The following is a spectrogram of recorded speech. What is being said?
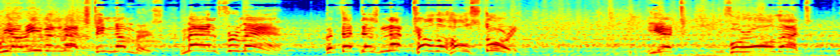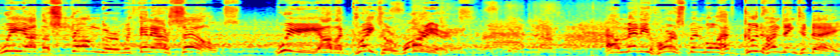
We are even matched in numbers, man for man. But that does not tell the whole story. Yet, for all that, we are the stronger within ourselves. We are the greater warriors. How many horsemen will have good hunting today,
